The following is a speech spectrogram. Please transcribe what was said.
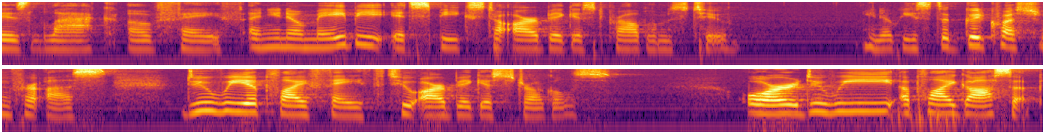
is lack of faith. And you know, maybe it speaks to our biggest problems too. You know, because it's a good question for us. Do we apply faith to our biggest struggles? Or do we apply gossip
